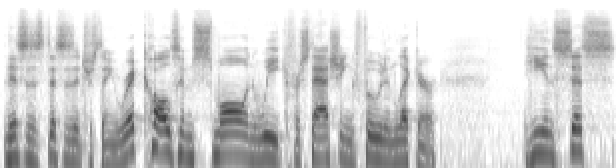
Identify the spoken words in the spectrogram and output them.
This is this is interesting. Rick calls him small and weak for stashing food and liquor. He insists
